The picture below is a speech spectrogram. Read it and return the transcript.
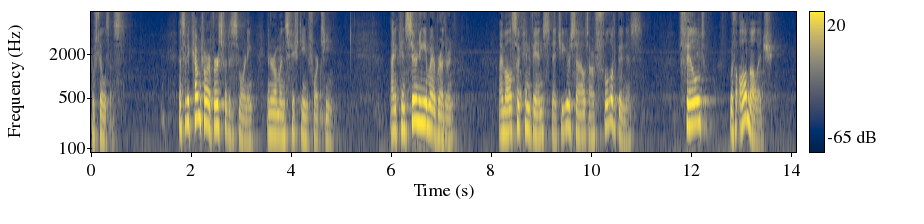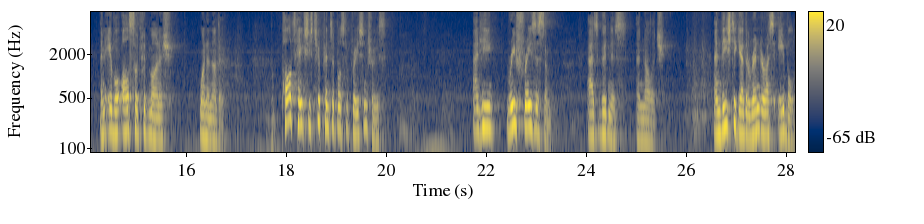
who fills us. And so we come to our verse for this morning in Romans 15 14. And concerning you, my brethren, I'm also convinced that you yourselves are full of goodness, filled with all knowledge, and able also to admonish one another. Paul takes these two principles of grace and truth and he rephrases them as goodness and knowledge. And these together render us able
